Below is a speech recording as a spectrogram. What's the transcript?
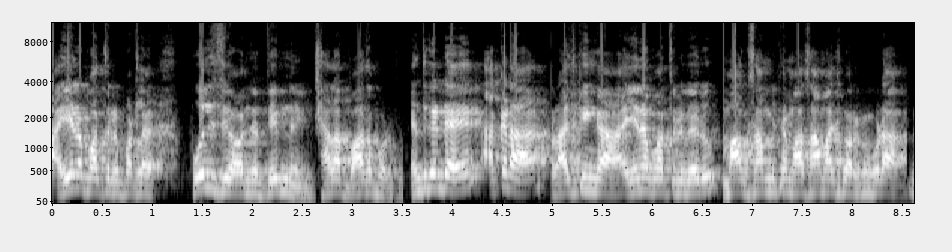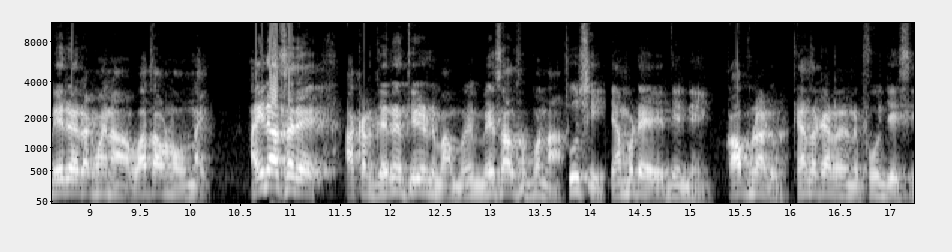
అయ్యన పాత్రుడి పట్ల పోలీసు వ్యవహరించిన తీరుని చాలా బాధపడుతుంది ఎందుకంటే అక్కడ రాజకీయంగా అయ్యన పాత్రుడు వేరు మాకు సంబంధించిన మా సామాజిక వర్గం కూడా వేరే రకమైన వాతావరణం ఉన్నాయి. అయినా సరే అక్కడ జరిగిన తీయండి మా మేసాల సుబ్బన్న చూసి ఎంబటే దీన్ని కాపునాడు కేంద్ర కార్యాలయానికి ఫోన్ చేసి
